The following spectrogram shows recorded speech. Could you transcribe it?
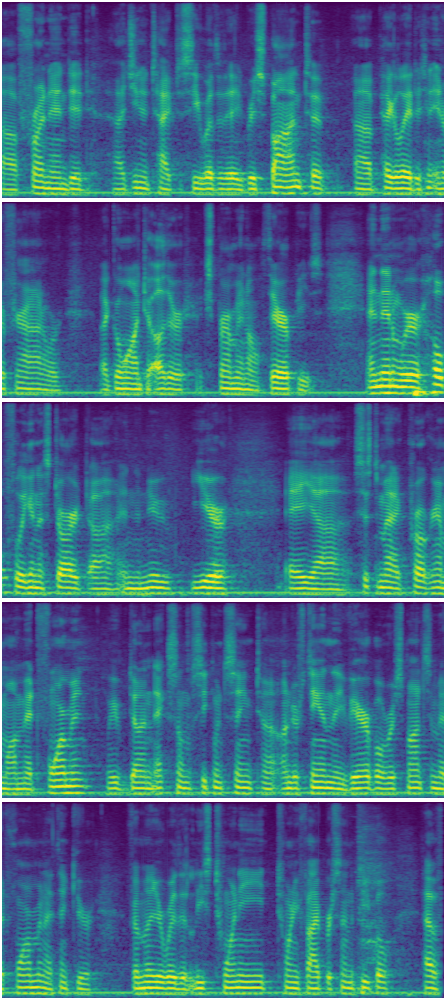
uh, front-ended uh, genotype to see whether they respond to uh, pegylated interferon or uh, go on to other experimental therapies. And then we're hopefully going to start uh, in the new year a systematic program on metformin. We've done exome sequencing to understand the variable response to metformin. I think you're familiar with at least 20, 25% of people have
